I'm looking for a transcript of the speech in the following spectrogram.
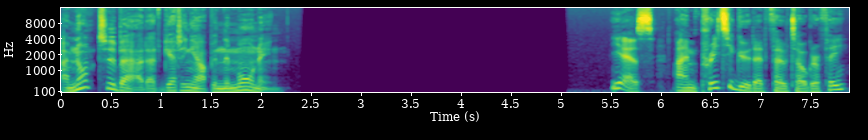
I'm not too bad at getting up in the morning. Yes, I'm pretty good at photography.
